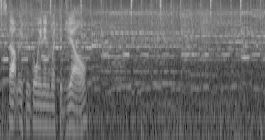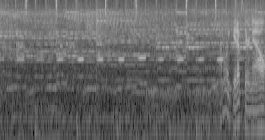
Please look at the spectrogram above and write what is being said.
To stop me from going in with the gel. How do I get up there now?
